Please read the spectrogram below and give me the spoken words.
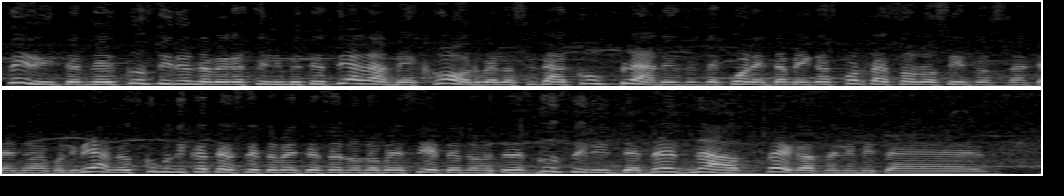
Ciro Internet con Ciro Navega sin límites y a la mejor velocidad con planes desde 40 megas por tan solo 169 bolivianos. Comunícate al 720-09793 con Ciro Internet Navega sin límites.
